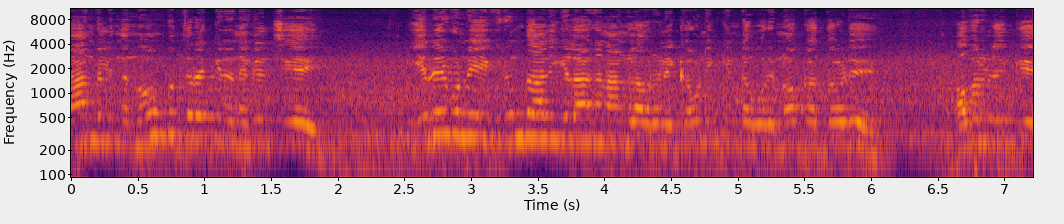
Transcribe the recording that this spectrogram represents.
நாங்கள் இந்த நோன்பு திறக்கிற நிகழ்ச்சியை இறைவனை விருந்தாளிகளாக நாங்கள் அவர்களை கவனிக்கின்ற ஒரு நோக்கத்தோடு அவர்களுக்கு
